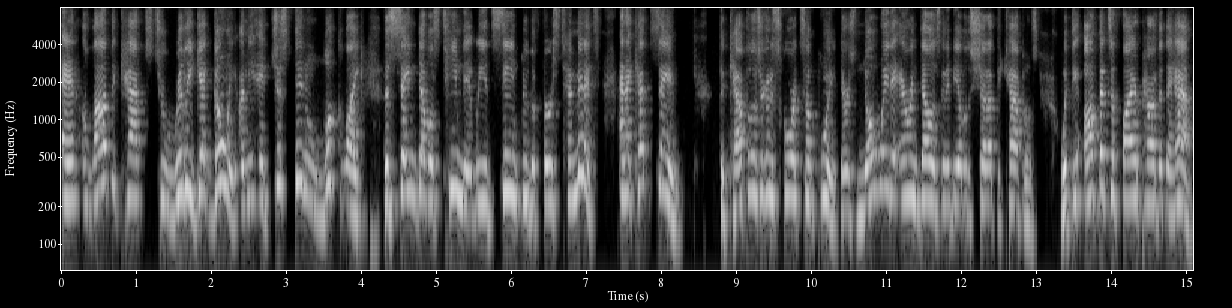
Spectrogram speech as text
and allowed the Caps to really get going. I mean, it just didn't look like the same Devils team that we had seen through the first 10 minutes. And I kept saying, the Capitals are going to score at some point. There's no way that Aaron Dell is going to be able to shut out the Capitals with the offensive firepower that they have.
